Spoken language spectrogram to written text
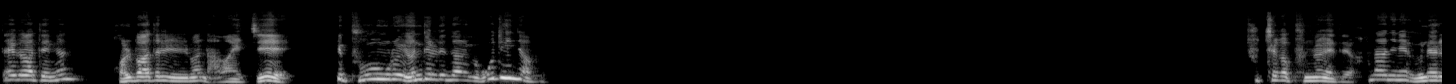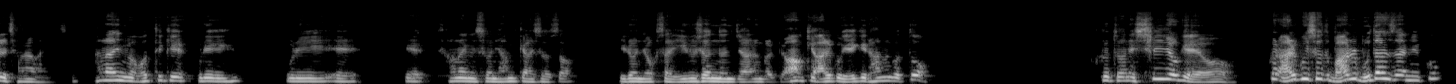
때가 되면 벌 받을 일만 남아 있지. 그게 부흥으로 연결된다는 게 어디 있냐고. 주체가 분명해야 돼요. 하나님의 은혜를 자랑해야지. 하나님이 어떻게 우리에게, 우리의, 예, 하나님의 손이 함께 하셔서 이런 역사를 이루셨는지 하는 걸 명확히 알고 얘기를 하는 것도 그것도 하나의 실력이에요. 그걸 알고 있어도 말을 못하는 사람이 있고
